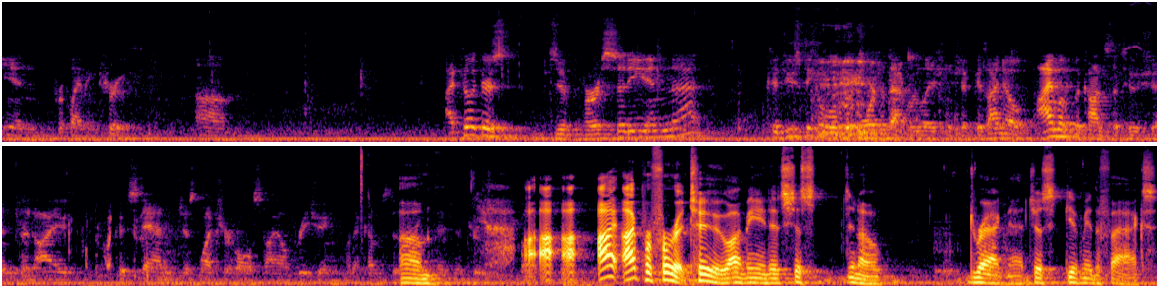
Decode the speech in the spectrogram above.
in proclaiming truth. Um, I feel like there's diversity in that. Could you speak a little bit more to that relationship? Because I know I'm of the Constitution that I could stand just lecture hall style preaching when it comes to the um. I, I, I prefer it too. I mean, it's just, you know, dragnet. Just give me the facts.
